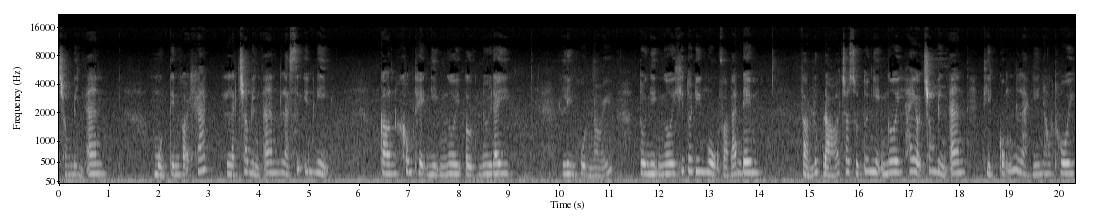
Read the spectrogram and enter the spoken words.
trong bình an. Một tên gọi khác là cho bình an là sự yên nghỉ. Con không thể nghỉ ngơi ở nơi đây. Linh hồn nói, tôi nghỉ ngơi khi tôi đi ngủ vào ban đêm. Vào lúc đó, cho dù tôi nghỉ ngơi hay ở trong bình an thì cũng là như nhau thôi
